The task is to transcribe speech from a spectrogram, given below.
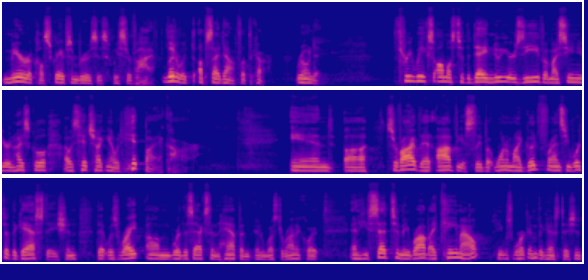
Miracle, scrapes and bruises, we survived. Literally upside down, flipped the car, ruined it three weeks almost to the day, New Year's Eve of my senior year in high school, I was hitchhiking. I was hit by a car. And uh, survived that, obviously. But one of my good friends, he worked at the gas station that was right um, where this accident happened in West Irondequoit. And he said to me, Rob, I came out. He was working at the gas station.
